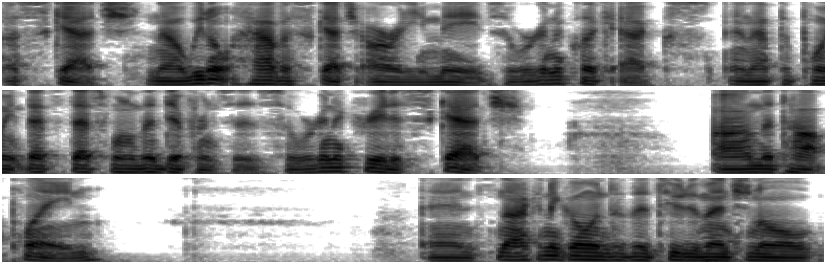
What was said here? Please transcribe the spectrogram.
a sketch. Now we don't have a sketch already made, so we're going to click X. And at the point, that's that's one of the differences. So we're going to create a sketch on the top plane and it's not going to go into the two-dimensional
